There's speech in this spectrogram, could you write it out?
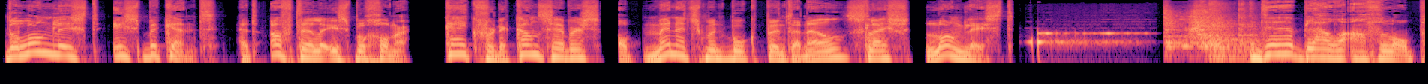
De longlist is bekend. Het aftellen is begonnen. Kijk voor de kanshebbers op managementboek.nl slash longlist. De blauwe envelop.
